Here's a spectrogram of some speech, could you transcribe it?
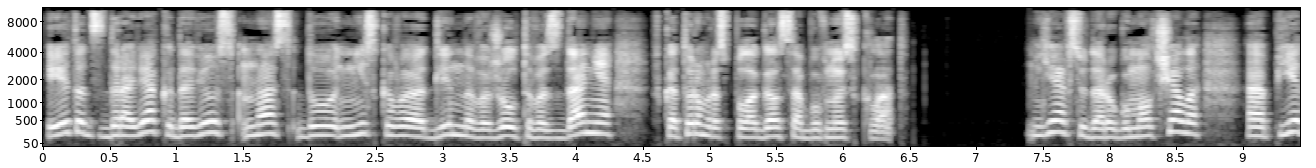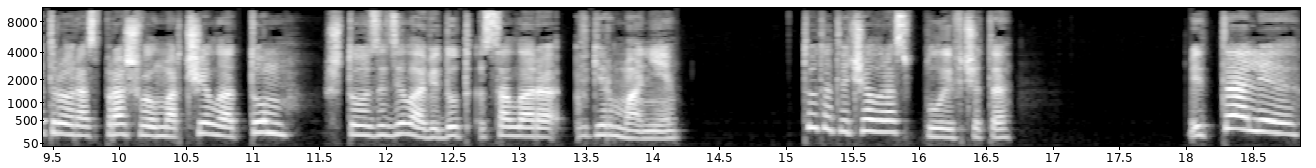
и этот здоровяк довез нас до низкого длинного желтого здания, в котором располагался обувной склад. Я всю дорогу молчала, а Пьетро расспрашивал Марчелло о том, что за дела ведут Салара в Германии. Тот отвечал расплывчато. «Италия,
